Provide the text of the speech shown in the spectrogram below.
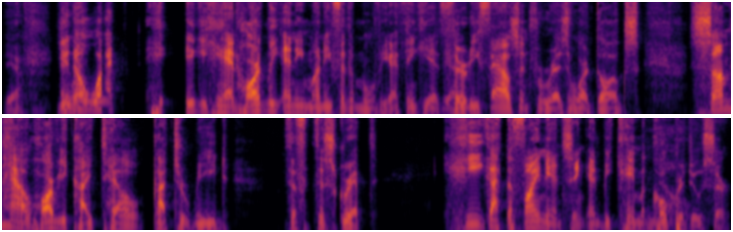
Yeah. You know what? He, Iggy, he had hardly any money for the movie. I think he had Yeah. thirty thousand for Reservoir Dogs. Somehow Harvey Keitel got to read the the script. He got the financing and became a No. co-producer.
